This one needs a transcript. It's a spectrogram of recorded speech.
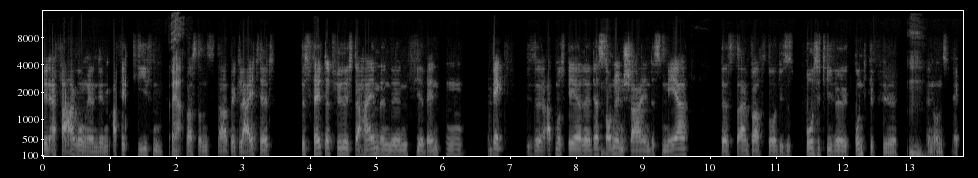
den Erfahrungen, dem Affektiven, ja. was uns da begleitet das fällt natürlich daheim in den vier Wänden weg. Diese Atmosphäre, der mhm. Sonnenschein, das Meer, das einfach so dieses positive Grundgefühl mhm. in uns weckt.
